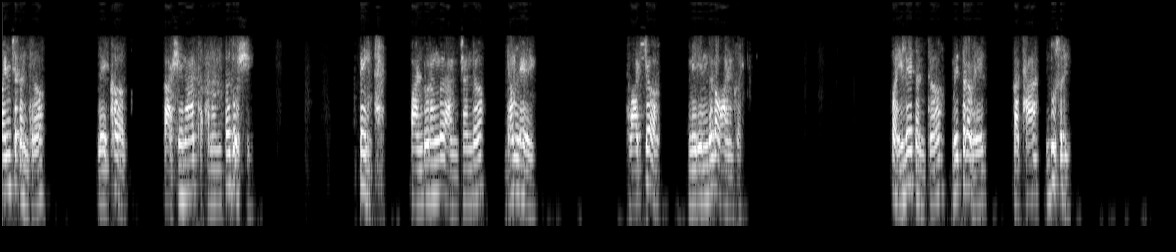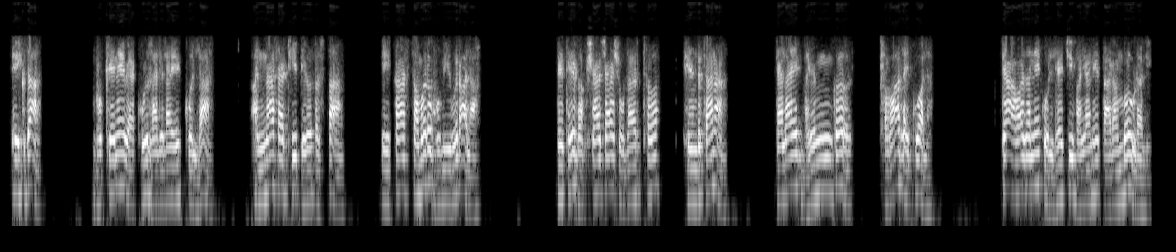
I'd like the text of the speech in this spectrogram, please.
पंचतंत्र लेखक काशीनाथ अनंत जोशी. पांडुरंग रामचंद्र धमढेळे वाचक मिरिंद गव्हाणकर पहिले तंत्र मित्रभेद कथा दुसरी. एकदा भुकेने व्याकुळ झालेला एक कोल्हा अन्नासाठी फिरत असता एका समरभूमीवर आला. तेथे भक्ष्याच्या शोधार्थ हिंडताना त्याला एक भयंकर आवाज ऐकू आला. त्या आवाजाने कोल्ह्याची भयाने तारांबळ उडाली.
